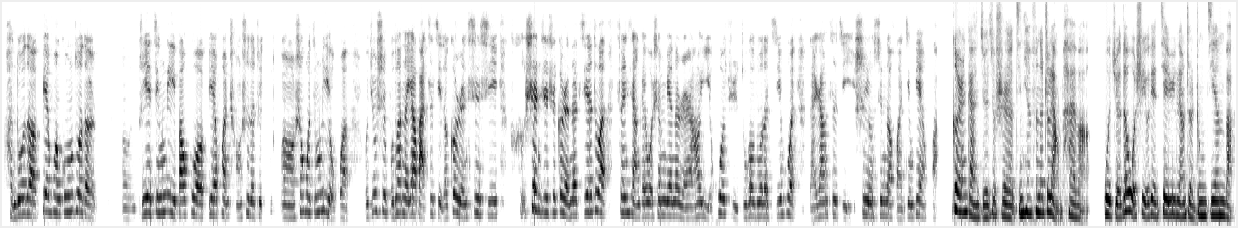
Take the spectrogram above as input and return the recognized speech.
很多的变换工作的。嗯，职业经历包括变换城市的这嗯生活经历有关。我就是不断的要把自己的个人信息和甚至是个人的阶段分享给我身边的人，然后以获取足够多的机会来让自己适应新的环境变化。个人感觉就是今天分的这两派吧，我觉得我是有点介于两者中间吧，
